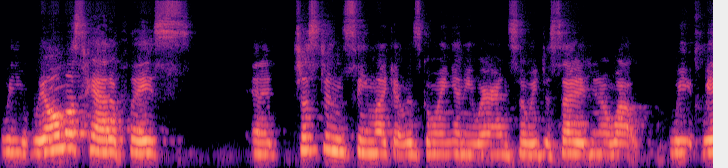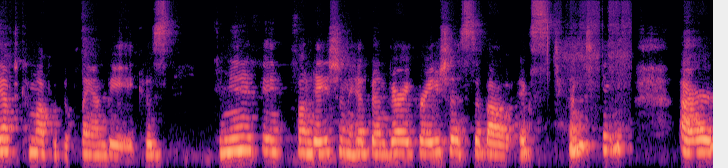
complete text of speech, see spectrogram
we we almost had a place and it just didn't seem like it was going anywhere. And so we decided, you know what, we, we have to come up with a plan B because Community Foundation had been very gracious about extending our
